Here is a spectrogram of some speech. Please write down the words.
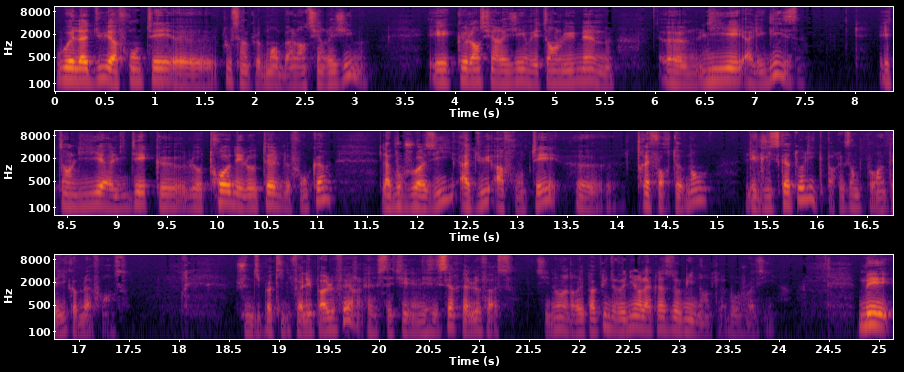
où elle a dû affronter euh, tout simplement ben, l'ancien régime, et que l'ancien régime étant lui-même euh, lié à l'Église, étant lié à l'idée que le trône et l'autel ne font qu'un, la bourgeoisie a dû affronter euh, très fortement l'Église catholique, par exemple pour un pays comme la France. Je ne dis pas qu'il ne fallait pas le faire, c'était nécessaire qu'elle le fasse. Sinon, elle n'aurait pas pu devenir la classe dominante, la bourgeoisie. Mais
